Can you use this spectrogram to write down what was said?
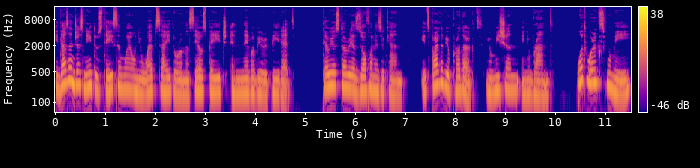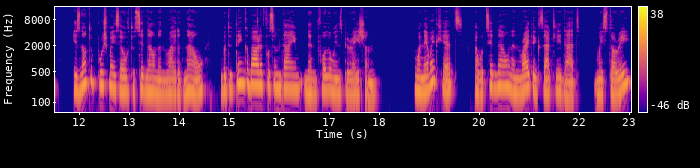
It doesn't just need to stay somewhere on your website or on a sales page and never be repeated. Tell your story as often as you can. It's part of your product, your mission, and your brand. What works for me is not to push myself to sit down and write it now, but to think about it for some time, then follow inspiration. Whenever it hits, I would sit down and write exactly that my story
